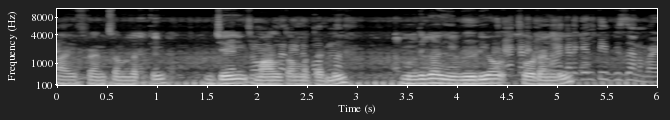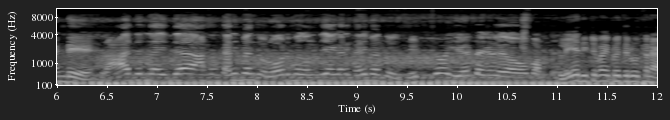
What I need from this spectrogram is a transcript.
హాయ్ ఫ్రెండ్స్ అందరికీ. జై మాలతమ్మ తల్లి. ముందుగా ఈ వీడియో చూడండి. లేదు ఇటువైపు తిరుగుతున్నా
